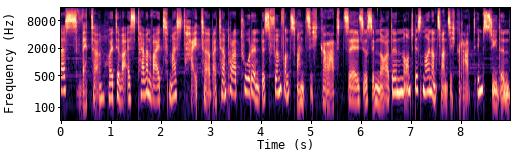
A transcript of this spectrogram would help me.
Das Wetter. Heute war es taiwanweit meist heiter bei Temperaturen bis 25 Grad Celsius im Norden und bis 29 Grad im Süden.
